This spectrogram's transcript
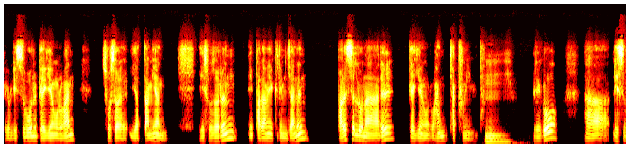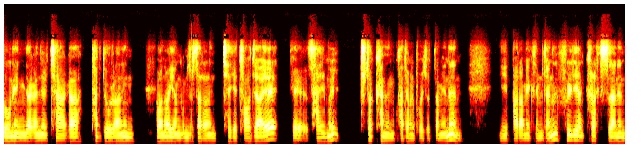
그리고 리스본을 배경으로 한 소설이었다면 이 소설은 이 바람의 그림자는 바르셀로나를 배경으로 한 작품입니다. 음. 그리고 아, 리스본행 야간 열차가 프라두라는 언어의 연금술사라는 책의 저자의 그 삶을 추적하는 과정을 보여줬다면은 이 바람의 그림자는 훌리안 카락스라는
